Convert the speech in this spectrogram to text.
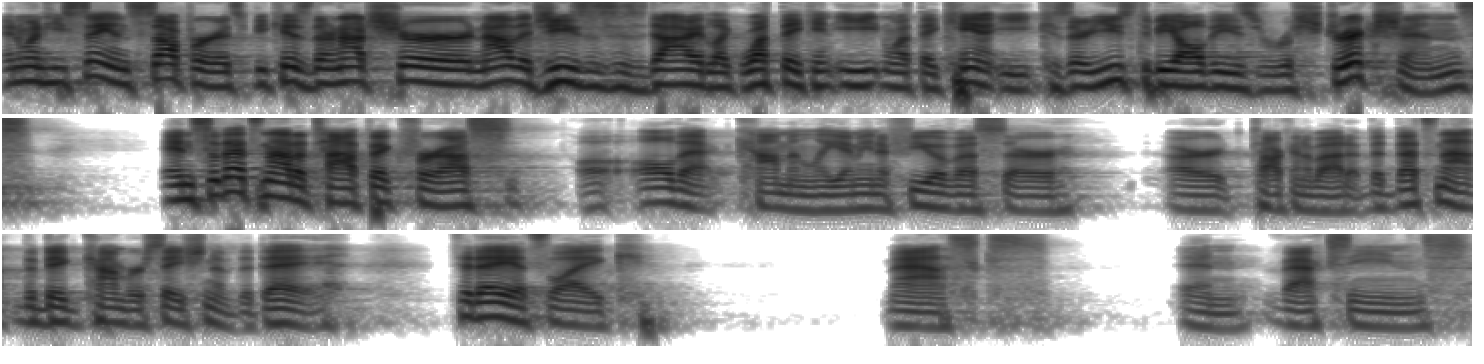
And when he's saying supper, it's because they're not sure now that Jesus has died, like what they can eat and what they can't eat, because there used to be all these restrictions. And so that's not a topic for us all that commonly. I mean, a few of us are, are talking about it, but that's not the big conversation of the day. Today, it's like masks and vaccines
